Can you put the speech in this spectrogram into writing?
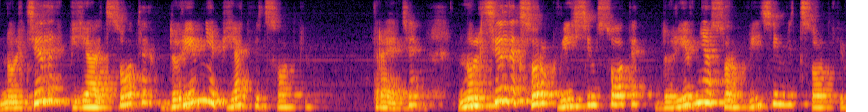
0,5 дорівнює 5%. Третє 0,48 дорівнює 48%.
